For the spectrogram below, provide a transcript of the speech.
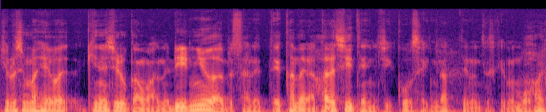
広島平和記念資料館はあのリニューアルされてかなり新しい展示構成になってるんですけども、はい。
